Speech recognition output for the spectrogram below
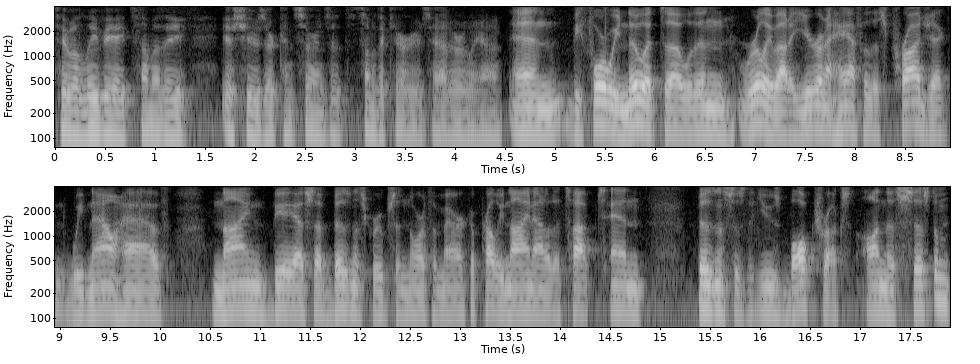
to alleviate some of the issues or concerns that some of the carriers had early on. And before we knew it, uh, within really about a year and a half of this project, we now have nine BASF business groups in North America, probably nine out of the top 10 businesses that use bulk trucks on this system.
